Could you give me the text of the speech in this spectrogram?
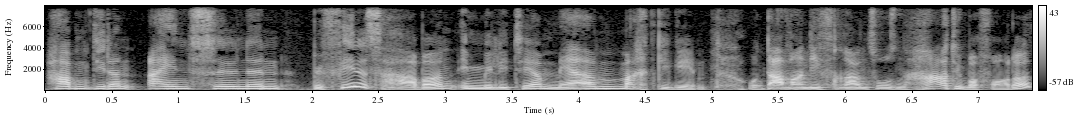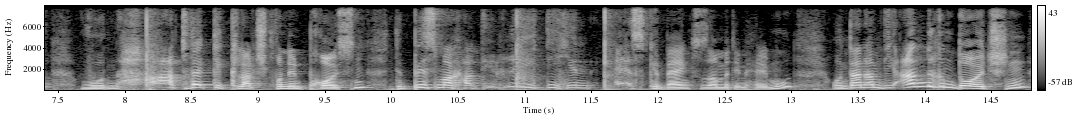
haben die dann einzelnen Befehlshabern im Militär mehr Macht gegeben. Und da waren die Franzosen hart überfordert, wurden hart weggeklatscht von den Preußen. Der Bismarck hat die richtig in S gebankt zusammen mit dem Helmut. Und dann haben die anderen Deutschen,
